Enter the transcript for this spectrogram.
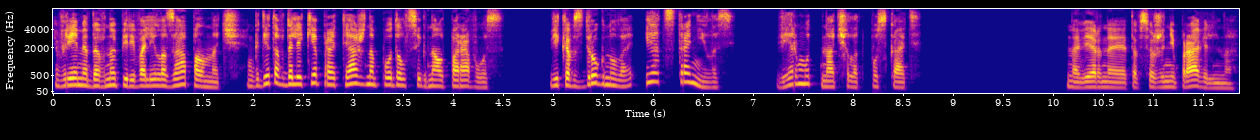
Время давно перевалило за полночь, где-то вдалеке протяжно подал сигнал паровоз. Вика вздрогнула и отстранилась. Вермут начал отпускать. «Наверное, это все же неправильно».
